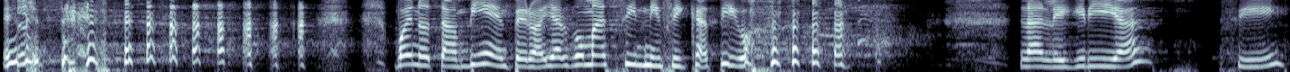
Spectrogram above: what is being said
El estrés. bueno, también, pero hay algo más significativo. la alegría, ¿sí?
